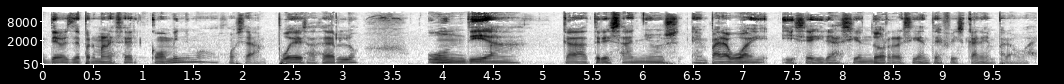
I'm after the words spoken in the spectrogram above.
debes de permanecer como mínimo, o sea, puedes hacerlo un día cada tres años en Paraguay y seguirás siendo residente fiscal en Paraguay.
